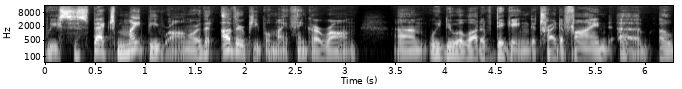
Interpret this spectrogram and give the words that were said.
we suspect might be wrong or that other people might think are wrong, um, we do a lot of digging to try to find a, a,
